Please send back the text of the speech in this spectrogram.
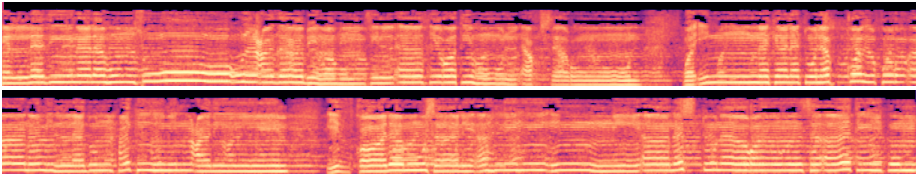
الذين لهم سوء العذاب وهم في الآخرة هم الأخسرون. وإنك لتلقى القرآن من لدن حكيم عليم. إذ قال موسى لأهله إني آنست نارا سآتيكم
